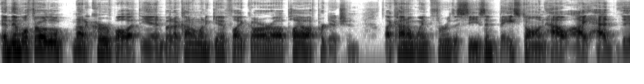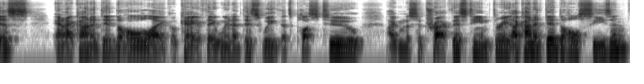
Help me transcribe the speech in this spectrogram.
and then we'll throw a little not a curveball at the end, but I kind of want to give like our uh, playoff prediction. I kind of went through the season based on how I had this, and I kind of did the whole like, okay, if they win it this week, that's plus two. I'm going to subtract this team three. I kind of did the whole season.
